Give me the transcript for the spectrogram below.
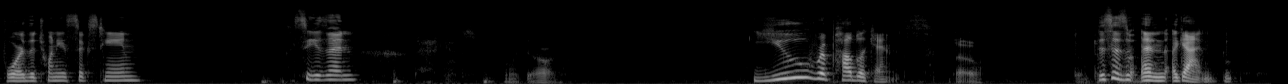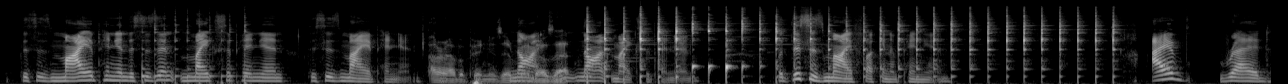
for the 2016 season, Oh my god. you Republicans, Oh. this is, and again, this is my opinion. This isn't Mike's opinion. This is my opinion. I don't have opinions. Everybody not, knows that. Not Mike's opinion. But this is my fucking opinion. I've read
